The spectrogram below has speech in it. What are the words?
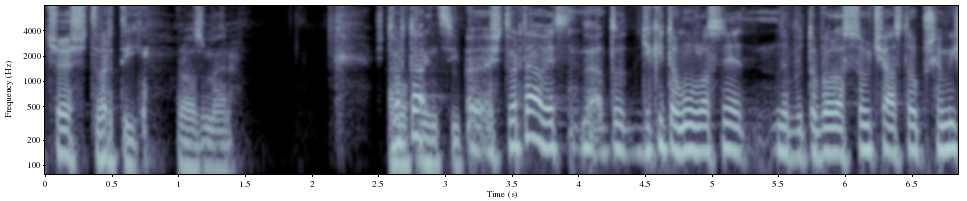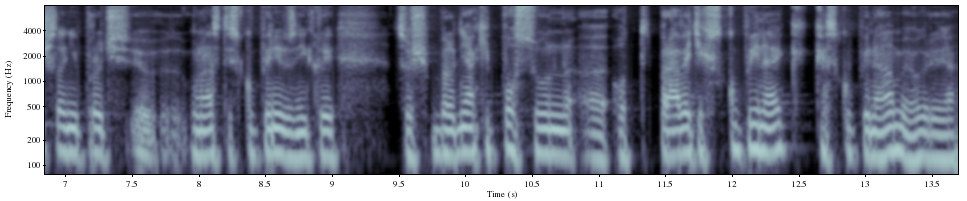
čo je čtvrtý rozmer? Čtvrtá, eh, čtvrtá věc, a to díky tomu vlastně, nebo to byla součást toho přemýšlení, proč eh, u nás ty skupiny vznikly, což byl nějaký posun eh, od právě těch skupinek ke skupinám, jo, kdy já,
